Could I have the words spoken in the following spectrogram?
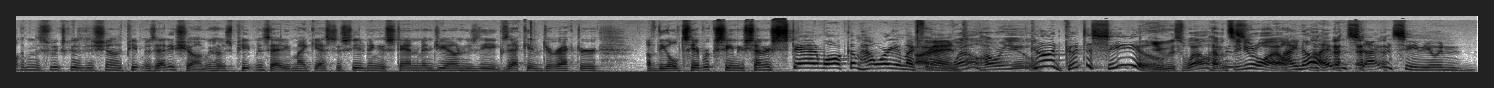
Welcome to this week's edition of the Pete Mezzetti Show. I'm your host, Pete Mezzetti. My guest this evening is Stan Mingione, who's the executive director of the Old Saybrook Senior Center. Stan, welcome. How are you, my friend? I'm well. How are you? Good. Good to see you. You as well. Haven't seen you in a while. I know. I haven't. I haven't seen you in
